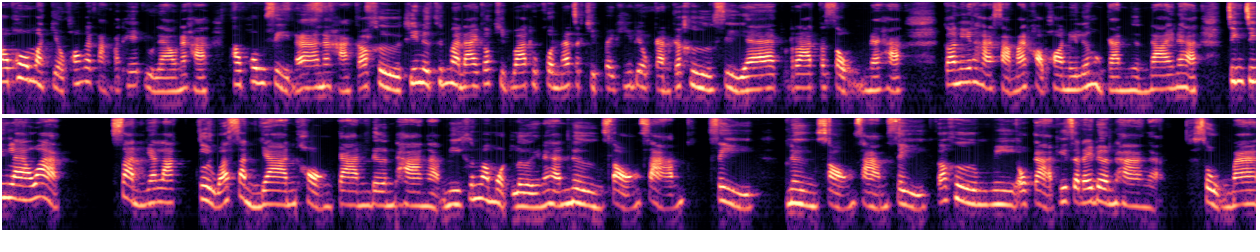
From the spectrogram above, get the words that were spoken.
ระพรหมมาเกี่ยวข้องกับต่างประเทศอยู่แล้วนะคะ พระพรหมสีหน้านะคะ ก็คือที่นึกขึ้นมาได้ก็คิดว่าทุกคนน่าจะคิดไปที่เดียวกันก็คือสี่แยกราชประสงค์นะคะ ก็นี่นะคะสามารถขอพรในเรื่องของการเงินได้นะคะ จริง ๆ แล้วอะสัญลักษณ์หรือว่าสัญญาณของการเดินทางอะมีขึ้นมาหมดเลยนะคะหนึ่งสองสามสี่หนึ่งสองสามสี่ก็คือมีโอกาสที่จะได้เดินทางอะสูงมาก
